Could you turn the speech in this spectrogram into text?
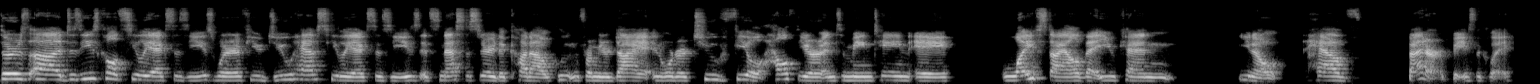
there's a disease called celiac disease where if you do have celiac disease, it's necessary to cut out gluten from your diet in order to feel healthier and to maintain a lifestyle that you can, you know, have better, basically.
